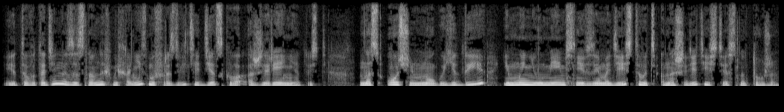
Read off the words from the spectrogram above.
И это вот один из основных механизмов развития детского ожирения. То есть у нас очень много еды, и мы не умеем с ней взаимодействовать, а наши дети, естественно, тоже.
